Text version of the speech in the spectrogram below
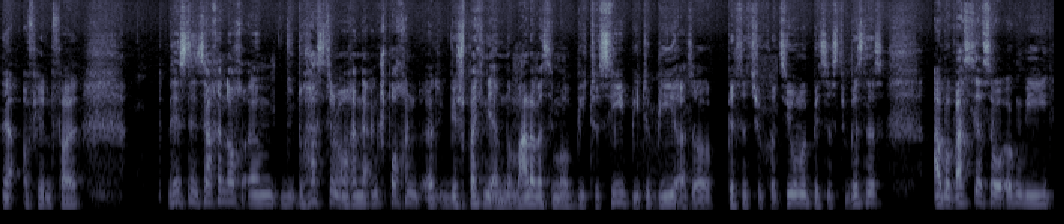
ja, auf jeden Fall. Das ist eine Sache noch, ähm, du du hast ja auch angesprochen, äh, wir sprechen ja normalerweise immer B2C, B2B, also Business to Consumer, Business to Business. Aber was ja so irgendwie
